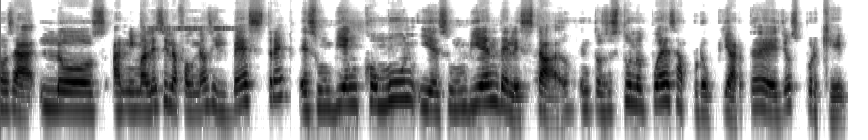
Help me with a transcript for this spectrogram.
o sea, los animales y la fauna silvestre es un bien común y es un bien del Estado. Entonces tú no puedes apropiarte de ellos porque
